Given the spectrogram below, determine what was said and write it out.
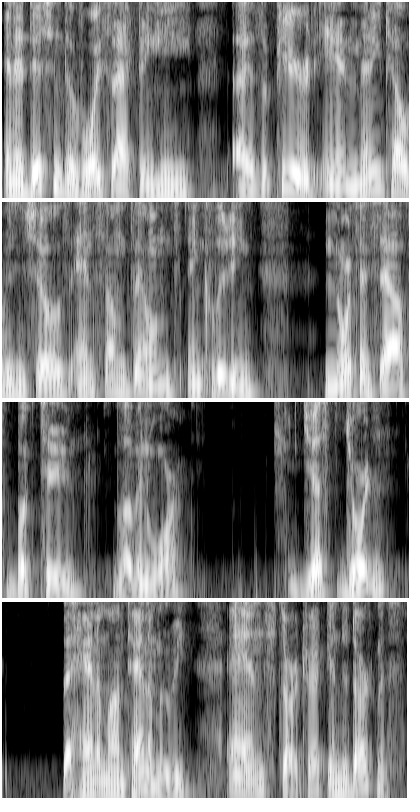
In addition to voice acting, he has appeared in many television shows and some films, including North and South, Book 2, Love and War, Just Jordan, the Hannah Montana movie, and Star Trek Into Darkness.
